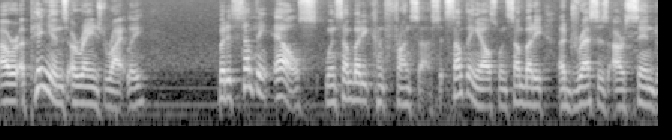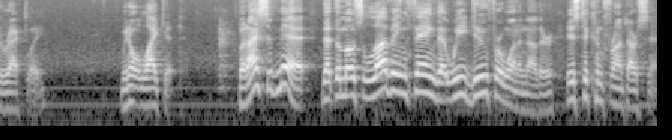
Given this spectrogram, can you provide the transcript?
our opinions arranged rightly, but it's something else when somebody confronts us. It's something else when somebody addresses our sin directly. We don't like it. But I submit that the most loving thing that we do for one another is to confront our sin,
